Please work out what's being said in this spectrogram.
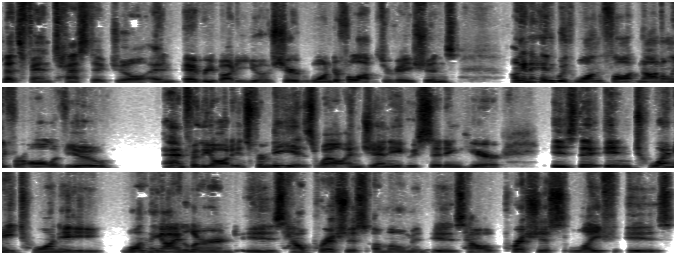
That's fantastic, Jill. And everybody, you have shared wonderful observations. I'm going to end with one thought, not only for all of you and for the audience, for me as well, and Jenny, who's sitting here, is that in 2020, one thing I learned is how precious a moment is, how precious life is.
